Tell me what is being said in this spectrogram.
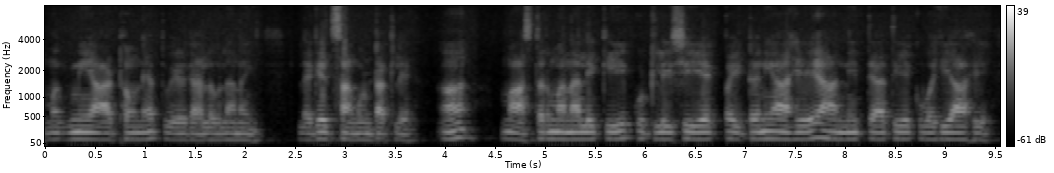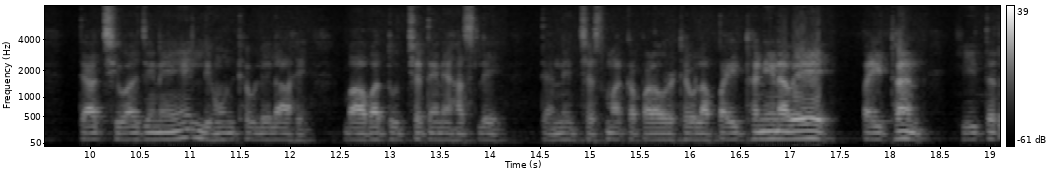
मग मी आठवण्यात वेळ घालवला नाही. लगेच सांगून टाकले. अ? मास्तर म्हणाले की कुठलीशी एक पैठणी आहे आणि त्यात एक वही आहे. त्यात शिवाजीने लिहून ठेवलेला आहे. बाबा तुच्छतेने हसले. त्यांनी चष्मा कपाळावर ठेवला. पैठणी नव्हे पैठण. ही तर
